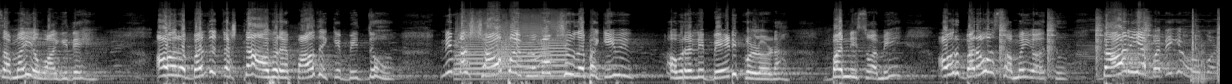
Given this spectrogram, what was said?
ಸಮಯವಾಗಿದೆ. ಅವರ ಬಂದ ತಕ್ಷಣ ಅವರ ಪಾದಕ್ಕೆ ಬಿದ್ದು, ನಿಮ್ಮ ಶಾಪ ವಿಮೋಕ್ಷದ ಬಗ್ಗೆ ಅವರಲ್ಲಿ ಬೇಡಿಕೊಳ್ಳೋಣ. ಬನ್ನಿ ಸ್ವಾಮಿ, ಅವರು ಬರುವ ಸಮಯ ಆಯಿತು. ದಾರಿಯ ಬದಿಗೆ ಹೋಗೋಣ.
